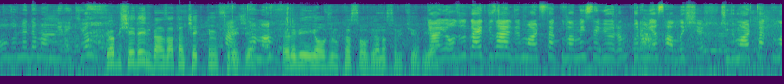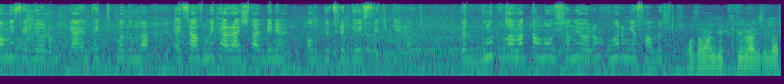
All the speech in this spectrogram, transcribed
Olur ne demem gerekiyor? Yok bir şey değil ben zaten çektim süreci. tamam. Öyle bir yolculuk nasıl oluyor, nasıl bitiyor diye. Ya yolculuk gayet güzeldi. Martı tak kullanmayı seviyorum. Umarım yasallaşır. Çünkü Martı tak kullanmayı seviyorum. Yani tek tıkladığımda etrafımdaki araçlar beni alıp götürebiliyor istediğim yere. Ve bunu kullanmaktan da hoşlanıyorum. Umarım yasallaşır. O zaman yetkili merciler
